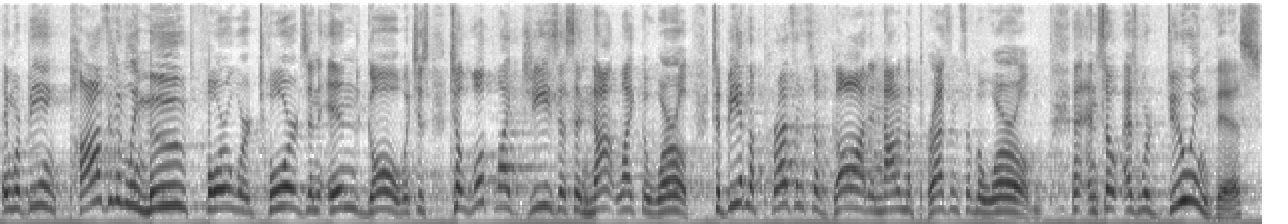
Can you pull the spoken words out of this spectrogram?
and we're being positively moved forward towards an end goal, which is to look like Jesus and not like the world, to be in the presence of God and not in the presence of the world. And so, as we're doing this,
